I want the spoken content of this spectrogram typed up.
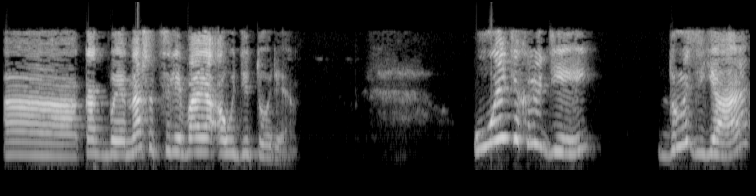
а, как бы наша целевая аудитория. У этих людей друзья,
